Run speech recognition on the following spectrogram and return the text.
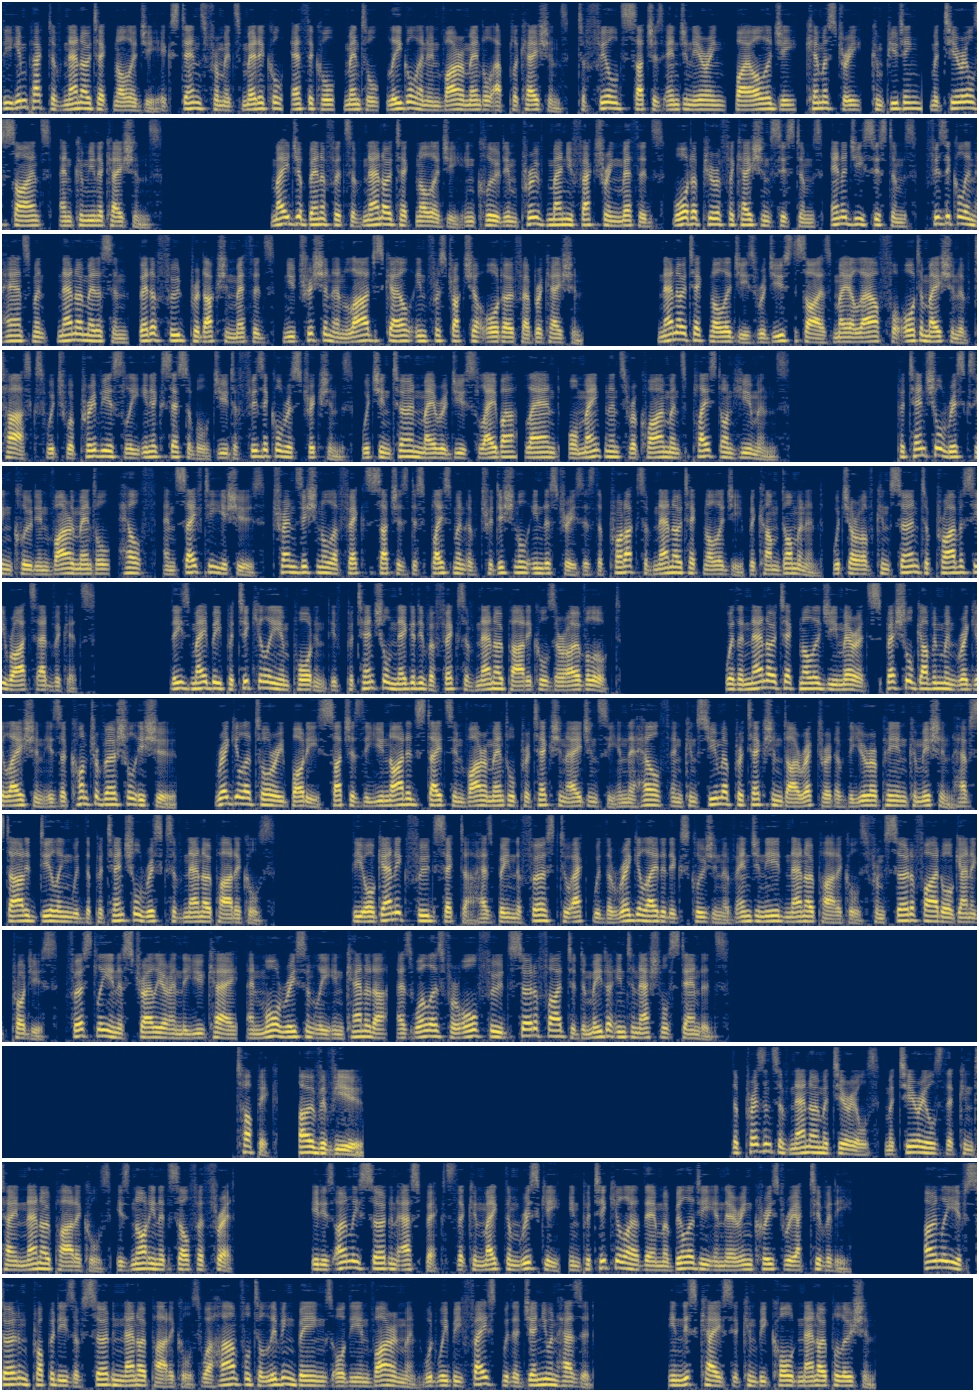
The impact of nanotechnology extends from its medical, ethical, mental, legal and environmental applications, to fields such as engineering, biology, chemistry, computing, materials science, and communications. Major benefits of nanotechnology include improved manufacturing methods, water purification systems, energy systems, physical enhancement, nanomedicine, better food production methods, nutrition and large-scale infrastructure auto fabrication. Nanotechnology's reduced size may allow for automation of tasks which were previously inaccessible due to physical restrictions, which in turn may reduce labor, land, or maintenance requirements placed on humans. Potential risks include environmental, health, and safety issues, transitional effects such as displacement of traditional industries as the products of nanotechnology become dominant, which are of concern to privacy rights advocates. These may be particularly important if potential negative effects of nanoparticles are overlooked. Whether nanotechnology merits special government regulation is a controversial issue. Regulatory bodies such as the United States Environmental Protection Agency and the Health and Consumer Protection Directorate of the European Commission have started dealing with the potential risks of nanoparticles. The organic food sector has been the first to act with the regulated exclusion of engineered nanoparticles from certified organic produce, firstly in Australia and the UK, and more recently in Canada, as well as for all food certified to Demeter International standards. Topic Overview The presence of nanomaterials materials that contain nanoparticles is not in itself a threat. It is only certain aspects that can make them risky, in particular their mobility and their increased reactivity. Only if certain properties of certain nanoparticles were harmful to living beings or the environment would we be faced with a genuine hazard. In this case it can be called nanopollution.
